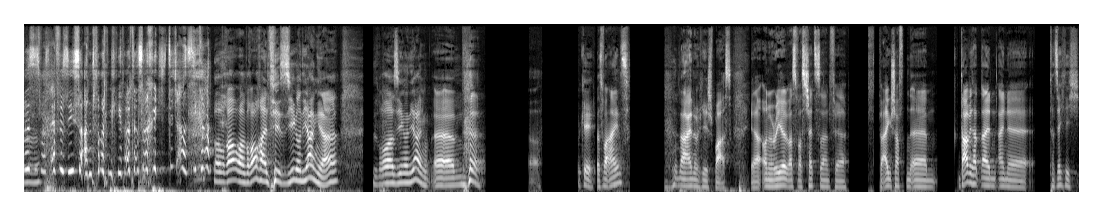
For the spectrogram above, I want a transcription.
wüsstest, was er für süße Antworten gibt, das war richtig ausgegangen. Man braucht, man braucht halt dieses Yin und Yang, ja. Man braucht das Yin und Yang. Ähm. Okay, das war eins. Nein, okay, Spaß. Ja, on a real, was, was schätzt du dann für, für Eigenschaften? Ähm, David hat ein, eine, tatsächlich,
